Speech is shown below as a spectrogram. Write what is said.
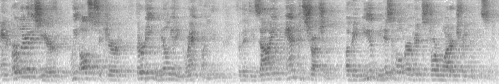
And earlier this year, we also secured 30 million in grant funding for the design and construction of a new municipal urban stormwater treatment facility.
